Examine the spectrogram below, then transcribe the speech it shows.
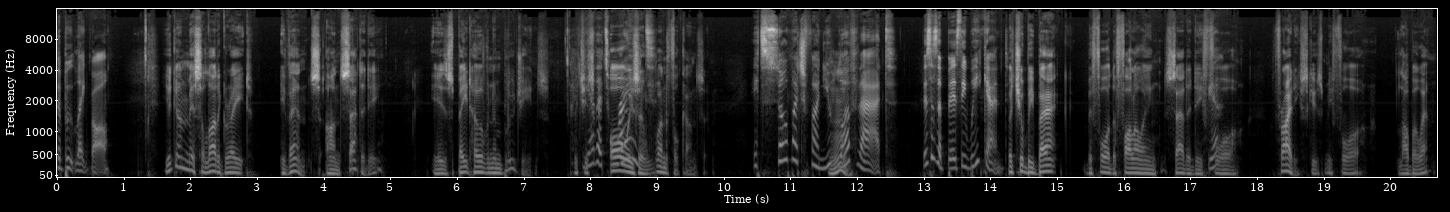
the bootleg ball. You're going to miss a lot of great events on Saturday. Is Beethoven and Blue Jeans, which is Yeah, that's always right. a wonderful concert. It's so much fun. You Mm. love that. This is a busy weekend. But you'll be back before the following Saturday Yeah. Friday, excuse me, for La Boheme.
